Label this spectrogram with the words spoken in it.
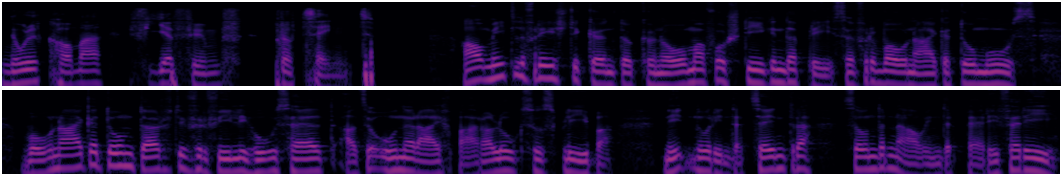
0,45 Prozent. Auch mittelfristig gehen die Ökonomen von steigenden Preisen für Wohneigentum aus. Wohneigentum dürfte für viele Haushalte also unerreichbarer Luxus bleiben. Nicht nur in den Zentren, sondern auch in der Peripherie.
